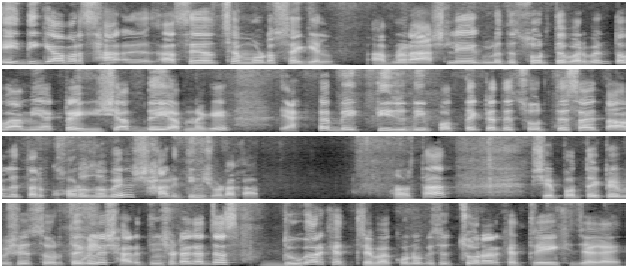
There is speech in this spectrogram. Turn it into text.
এইদিকে আবার সা- আছে হচ্ছে মোটরসাইকেল। আপনারা আসলে এগুলোতে চড়তে পারবেন, তবে আমি একটা হিসাব দেই আপনাকে। একটা ব্যক্তি যদি প্রত্যেকটাতে চড়তে চায়, তাহলে তার খরচ হবে সাড়ে তিনশো টাকা। অর্থাৎ সে প্রত্যেকটা বিষয় চড়তে গেলে সাড়ে তিনশো টাকা জাস্ট ডুগার ক্ষেত্রে বা কোনো কিছু চড়ার ক্ষেত্রে এই জায়গায়।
